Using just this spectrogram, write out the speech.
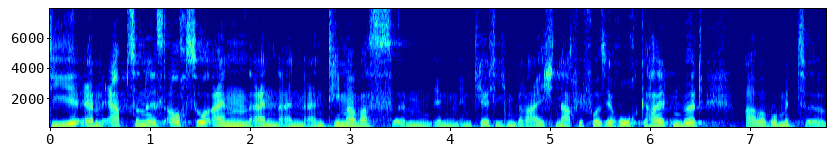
die ähm, Erbsünde ist auch so ein, ein, ein, ein Thema, was ähm, im, im, kirchlichen Bereich nach wie vor sehr hoch gehalten wird, aber womit äh,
